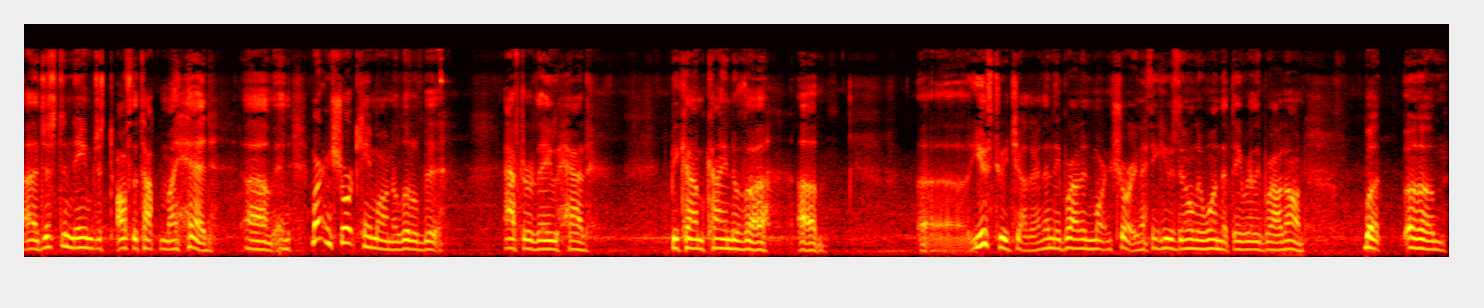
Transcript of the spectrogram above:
uh, just to name just off the top of my head um, and martin short came on a little bit after they had become kind of a, a uh, used to each other, and then they brought in Martin Short, and I think he was the only one that they really brought on. But um,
